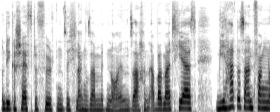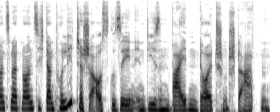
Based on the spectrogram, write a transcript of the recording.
und die Geschäfte füllten sich langsam mit neuen Sachen. Aber Matthias, wie hat es Anfang 1990 dann politisch ausgesehen in diesen beiden deutschen Staaten?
